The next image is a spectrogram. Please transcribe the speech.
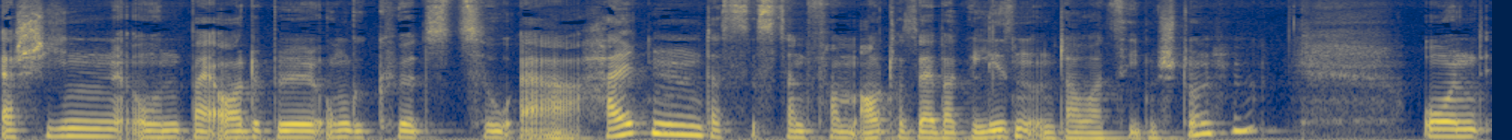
erschienen und bei Audible ungekürzt zu erhalten. Das ist dann vom Autor selber gelesen und dauert sieben Stunden. Und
